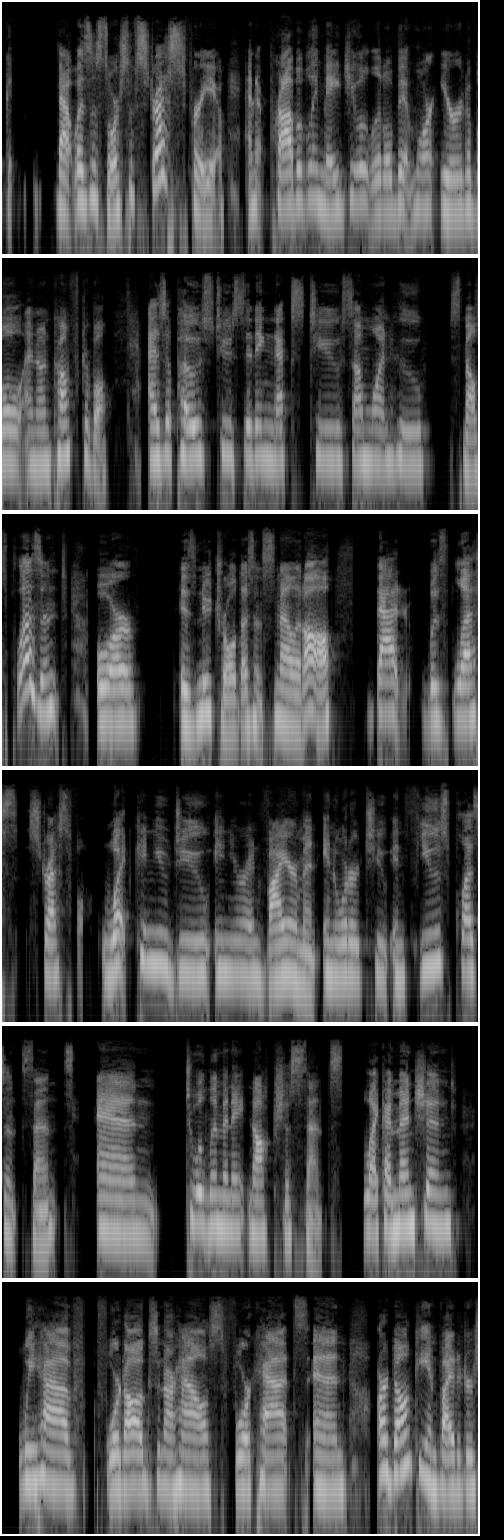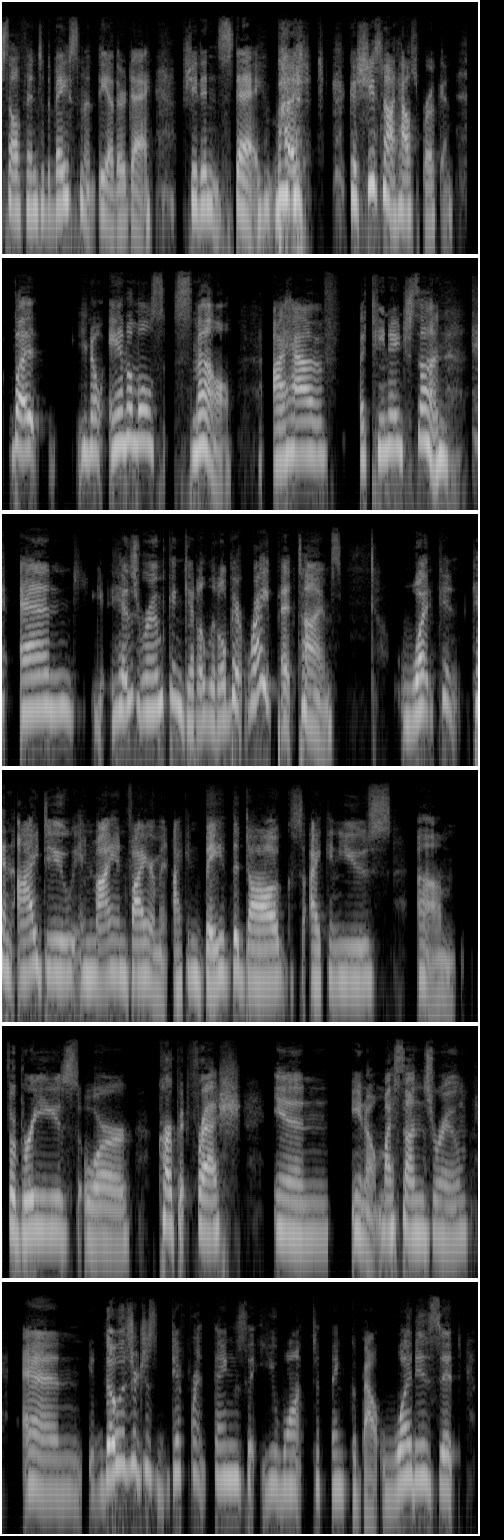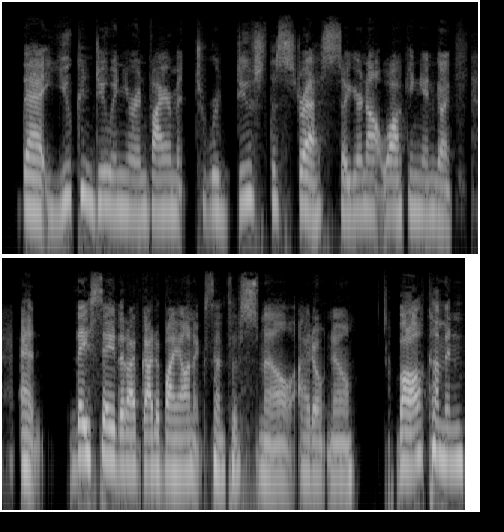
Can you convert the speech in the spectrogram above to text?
that was a source of stress for you and it probably made you a little bit more irritable and uncomfortable as opposed to sitting next to someone who smells pleasant or is neutral, doesn't smell at all, that was less stressful. What can you do in your environment in order to infuse pleasant scents and to eliminate noxious scents? Like I mentioned, we have four dogs in our house, four cats, and our donkey invited herself into the basement the other day. She didn't stay, but because she's not housebroken. But, you know, animals smell. I have a teenage son and his room can get a little bit ripe at times. What can can i do in my environment? I can bathe the dogs i can use um, febreze or carpet fresh in you know my son's room and those are just different things that you want to think about. What is it that you can do in your environment to reduce the stress so you're not walking in going and they say that i've got a bionic sense of smell i don't know but i'll come in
